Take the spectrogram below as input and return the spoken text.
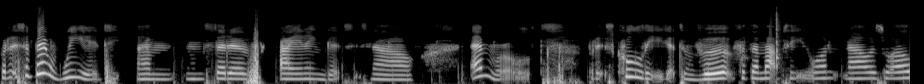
But it's a bit weird. Um, instead of iron ingots, it's now emeralds. But it's cool that you get to vote for the maps that you want now as well.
